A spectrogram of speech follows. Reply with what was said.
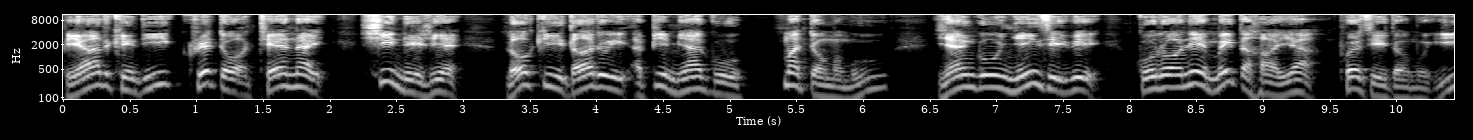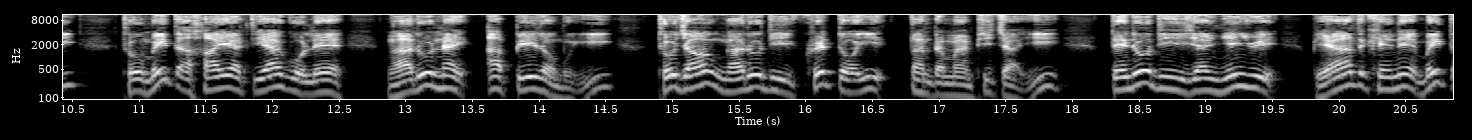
ဘုရားသခင်သည် ခရစ်တော်အထဲ၌ရှိနေလျက် လောကီသားတို့၏အပြစ်များကို မှတ်တော်မမူ ရန်ကိုငြိမ့်စေ၍ကိုတော်နှင့် မိတ္တဟာယဖွဲ့စေတော်မူ၏ထိုမိတ္တဟာယတရားကိုလည်း ငါတို့၌အပ်ပေးတော်မူ၏ထိုကြောင့် ငါတို့သည် ခရစ်တော်၏တန်တမန်ဖြစ်ကြ၏တင်တို့သည် ရန်ငင်း၍ဘုရားသခင်နှင့် မိတ္တ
